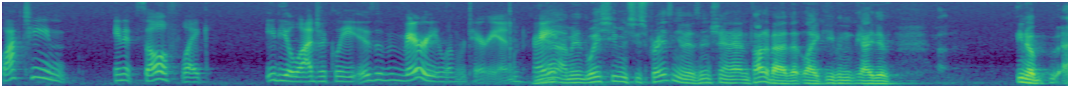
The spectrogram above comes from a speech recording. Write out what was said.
blockchain in itself, like ideologically is very libertarian, right? Yeah, I mean, the way she, she's phrasing it is interesting. I hadn't thought about it, that like even the idea of, uh, you know, uh,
